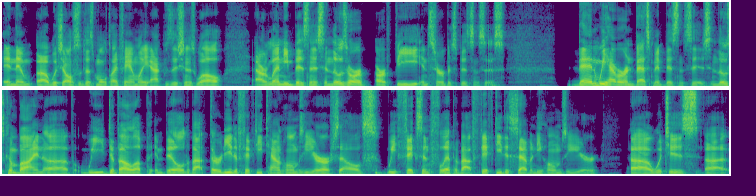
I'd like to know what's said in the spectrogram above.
and then uh, which also does multifamily acquisition as well. Our lending business, and those are our, our fee and service businesses. Then we have our investment businesses, and those combine of we develop and build about 30 to 50 townhomes a year ourselves. We fix and flip about 50 to 70 homes a year. Uh, which is uh,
